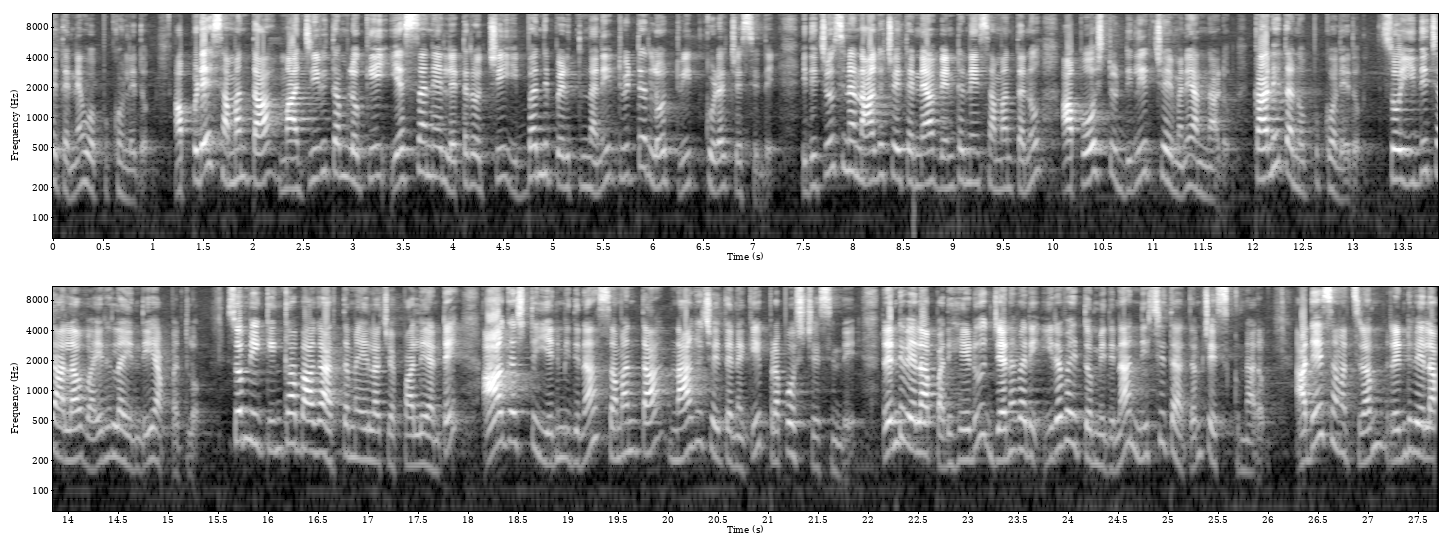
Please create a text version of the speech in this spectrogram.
చైతన్య ఒప్పుకోలేదు. అప్పుడే సమంత మా జీవితంలోకి ఎస్ అనే లెటర్ వచ్చి ఇబ్బంది పెడుతుందని ట్విట్టర్లో ట్వీట్ కూడా చేసింది. ఇది చూసిన నాగ చైతన్య వెంటనే సమంతను ఆ పోస్ట్ డిలీట్ చేయమని అన్నాడు కానీ తను ఒప్పుకోలేదు. సో ఇది చాలా వైరల్ అయింది అప్పట్లో. సో మీకు ఇంకా బాగా అర్థమయ్యేలా చెప్పాలి అంటే ఆగస్టు ఎనిమిదిన సమంత నాగ చైతన్యకి ప్రపోజ్ చేసింది. రెండు వేల పదిహేడు జనవరి ఇరవై తొమ్మిదిన నిశ్చితార్థం చేసుకున్నారు. అదే సంవత్సరం రెండు వేల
